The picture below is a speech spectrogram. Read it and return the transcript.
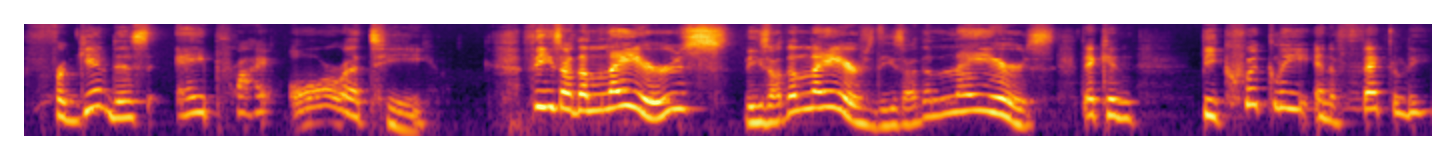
forgiveness a priority. These are the layers, these are the layers, these are the layers that can be quickly and effectively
